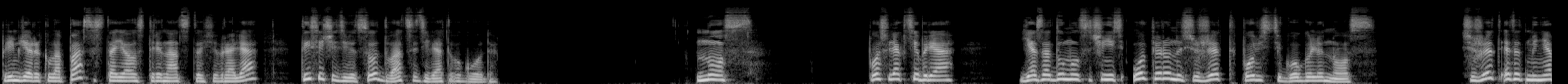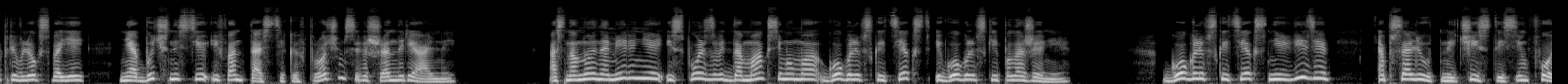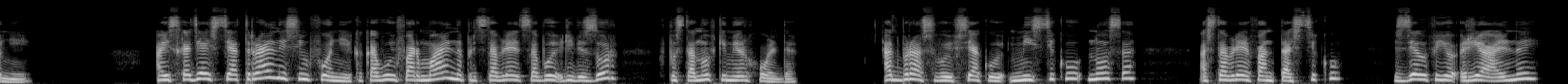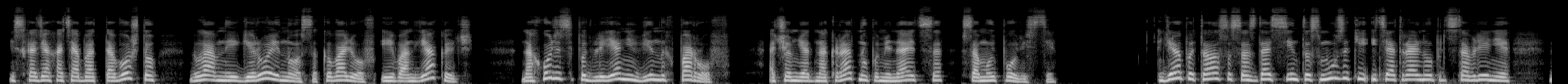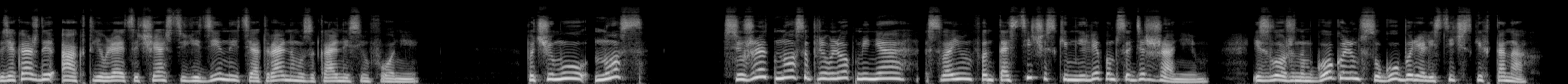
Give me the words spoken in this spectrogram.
Премьера «Клопа» состоялась 13 февраля 1929 года. Нос. После октября я задумал сочинить оперу на сюжет повести Гоголя «Нос». Сюжет этот меня привлек своей необычностью и фантастикой, впрочем, совершенно реальной. Основное намерение — использовать до максимума гоголевский текст и гоголевские положения. Гоголевский текст не в виде абсолютной чистой симфонии, а исходя из театральной симфонии, каковую формально представляет собой ревизор в постановке Мейерхольда. Отбрасываю всякую мистику носа, оставляя фантастику, сделав ее реальной, исходя хотя бы от того, что главные герои носа, Ковалев и Иван Яковлевич, находятся под влиянием винных паров, о чем неоднократно упоминается в самой повести. Я пытался создать синтез музыки и театрального представления, где каждый акт является частью единой театрально-музыкальной симфонии. Почему «Нос»? Сюжет «Носа» привлек меня своим фантастическим нелепым содержанием, изложенным Гоголем в сугубо реалистических тонах.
